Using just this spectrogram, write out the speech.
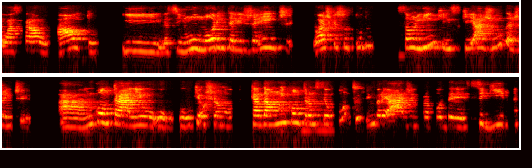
o astral alto e assim um humor inteligente. Eu acho que isso tudo são links que ajudam a gente a encontrar ali o, o, o que eu chamo cada um encontrando seu ponto de embreagem para poder seguir, né?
